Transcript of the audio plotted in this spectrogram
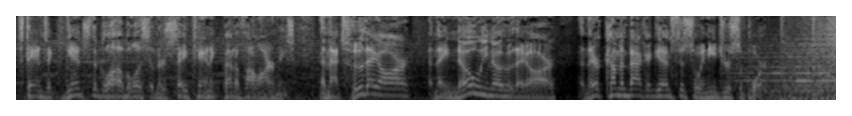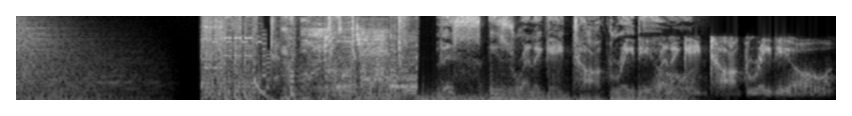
stands against the globalists and their satanic pedophile armies. And that's who they are, and they know we know who they are, and they're coming back against us, so we need your support. This is Renegade Talk Radio. Renegade Talk Radio.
